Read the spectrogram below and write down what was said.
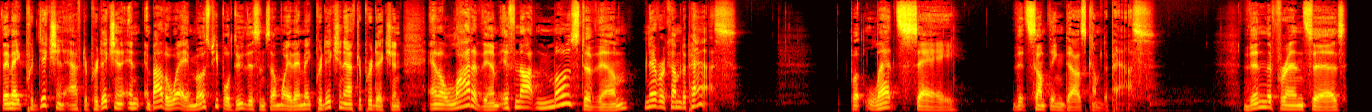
They make prediction after prediction. And, and, by the way, most people do this in some way. They make prediction after prediction, and a lot of them, if not most of them, never come to pass. But let's say that something does come to pass. Then the friend says,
